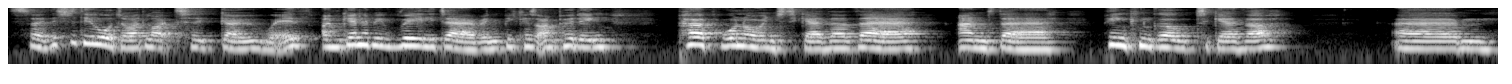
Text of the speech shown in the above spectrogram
So this is the order I'd like to go with. I'm going to be really daring because I'm putting purple and orange together there and there, pink and gold together, um,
